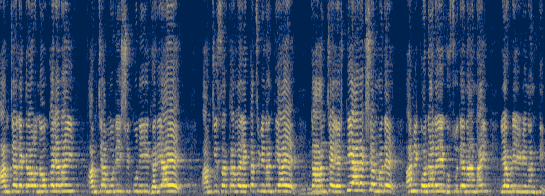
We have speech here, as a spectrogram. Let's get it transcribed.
आमच्या लेकराला नोकऱ्या नाही. आमच्या मुली शिकूनही घरी आहे. आमची सरकारला एकच विनंती आहे का आमच्या एस टी आरक्षणमध्ये आम्ही कोणालाही घुसू देणार नाही एवढी विनंती.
